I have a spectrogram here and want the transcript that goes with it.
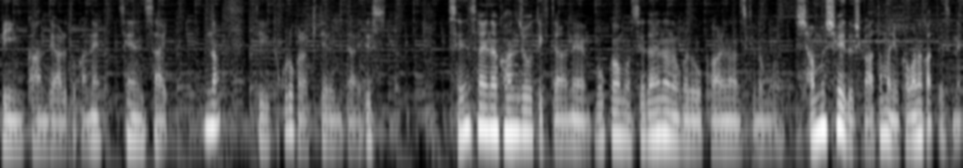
敏感であるとかね、繊細。なっていうところから来てるみたいです。繊細な感情ってきたらね僕はもう世代なのかどうかあれなんですけどもシャムシェードしか頭に浮かばなかったですね。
